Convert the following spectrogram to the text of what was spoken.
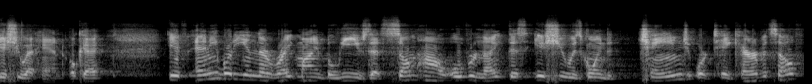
issue at hand, okay? If anybody in their right mind believes that somehow overnight this issue is going to change or take care of itself,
